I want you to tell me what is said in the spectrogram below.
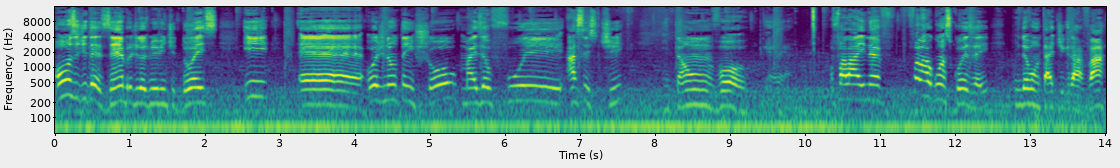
11 de dezembro de 2022 e é, hoje não tem show, mas eu fui assistir, então vou, é, vou falar aí, né? Vou falar algumas coisas aí, me deu vontade de gravar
